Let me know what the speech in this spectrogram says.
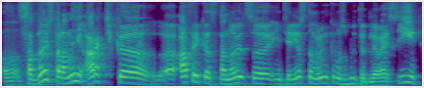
А, с одной стороны, Арктика, а, Африка становится интересным рынком сбыта для России,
